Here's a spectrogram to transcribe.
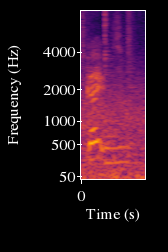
goats.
